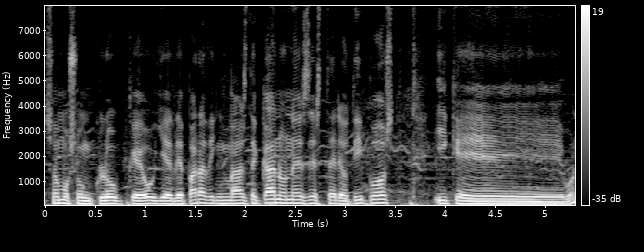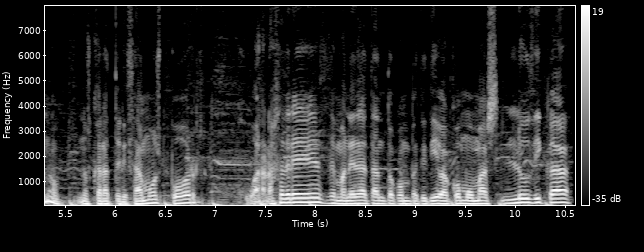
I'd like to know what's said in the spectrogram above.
Somos un club que huye de paradigmas, de cánones, de estereotipos y que, bueno, nos caracterizamos por jugar al ajedrez de manera tanto competitiva como más lúdica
